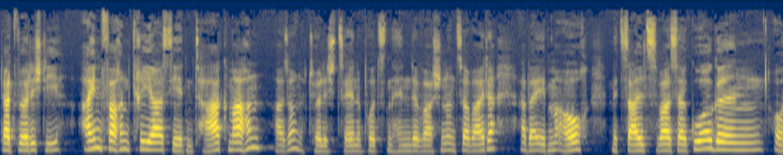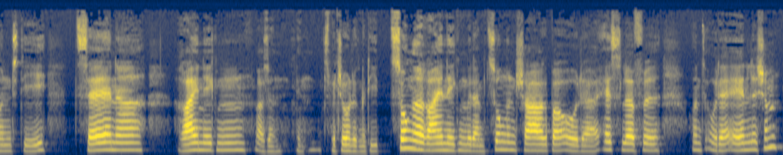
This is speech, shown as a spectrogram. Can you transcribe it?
Dort würde ich die einfachen Kriyas jeden Tag machen, also natürlich Zähne putzen, Hände waschen und so weiter, aber eben auch mit Salzwasser gurgeln und die Zähne reinigen, also Die Zunge reinigen mit einem Zungenschaber oder Esslöffel und, oder ähnlichem,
